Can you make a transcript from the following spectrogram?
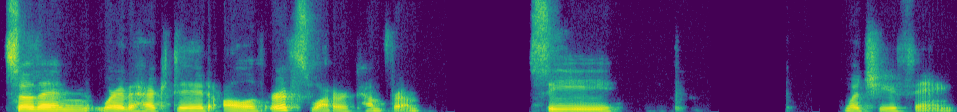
So then where the heck did all of Earth's water come from? See what you think.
